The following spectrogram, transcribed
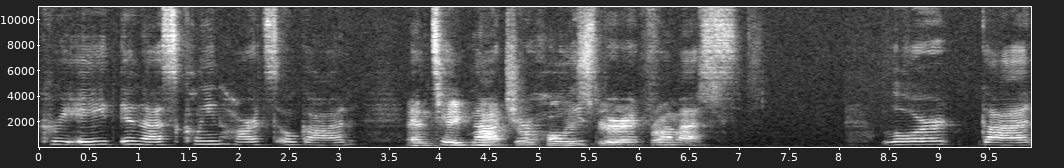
Create in us clean hearts, O God, and take not your Holy Spirit from us. Lord God,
